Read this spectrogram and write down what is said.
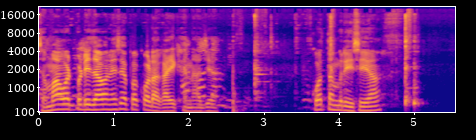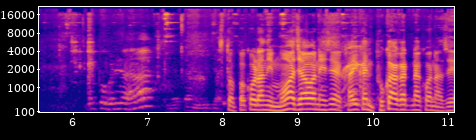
જમાવટ પડી જવાની છે પકોડા ખાઈ ખાઈને આજે. કોથમરી છે આ તો પકોડાની મોજ આવવાની છે, ખાઈ ખાઈને ભૂકા કાઢ નાખવાના છે.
